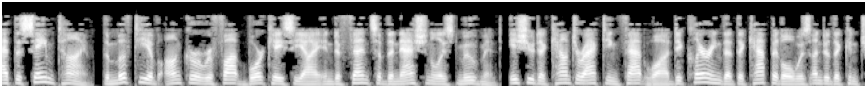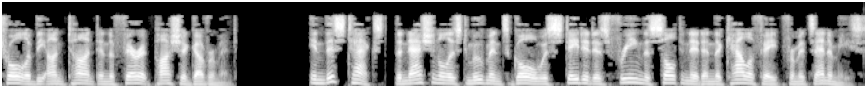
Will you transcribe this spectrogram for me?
At the same time, the Mufti of Ankara Rafat Börekçi in defense of the nationalist movement, issued a counteracting fatwa declaring that the capital was under the control of the Entente and the Ferhat Pasha government. In this text, the nationalist movement's goal was stated as freeing the Sultanate and the Caliphate from its enemies.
